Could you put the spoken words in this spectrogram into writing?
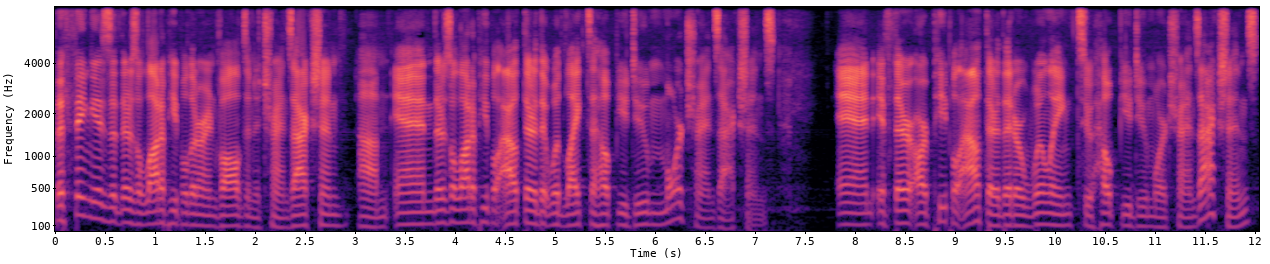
the thing is that there's a lot of people that are involved in a transaction, um, and there's a lot of people out there that would like to help you do more transactions. And if there are people out there that are willing to help you do more transactions,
